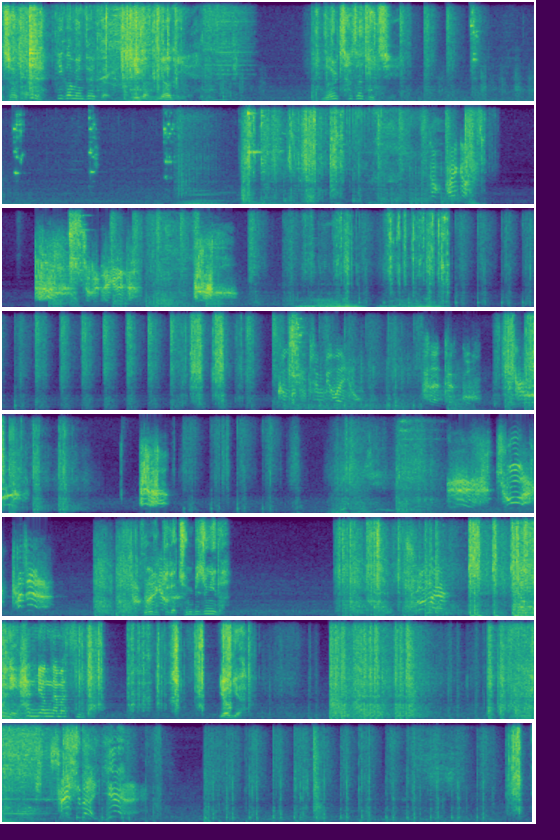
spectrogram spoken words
저건 저 그래 이거면 될 거야. 이건 여기에. 널 찾아주지. 궁극기가 준비 중이다. 적군이 한 명 남았습니다. 여기야. 셋이다. 예.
